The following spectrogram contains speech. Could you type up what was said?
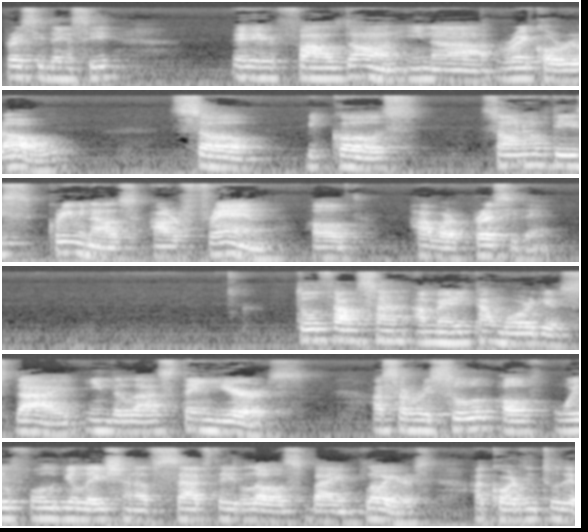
presidency uh, fell down in a record low. So, because some of these criminals are friends of our president. 2,000 American workers died in the last 10 years as a result of willful violation of safety laws by employers, according to the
